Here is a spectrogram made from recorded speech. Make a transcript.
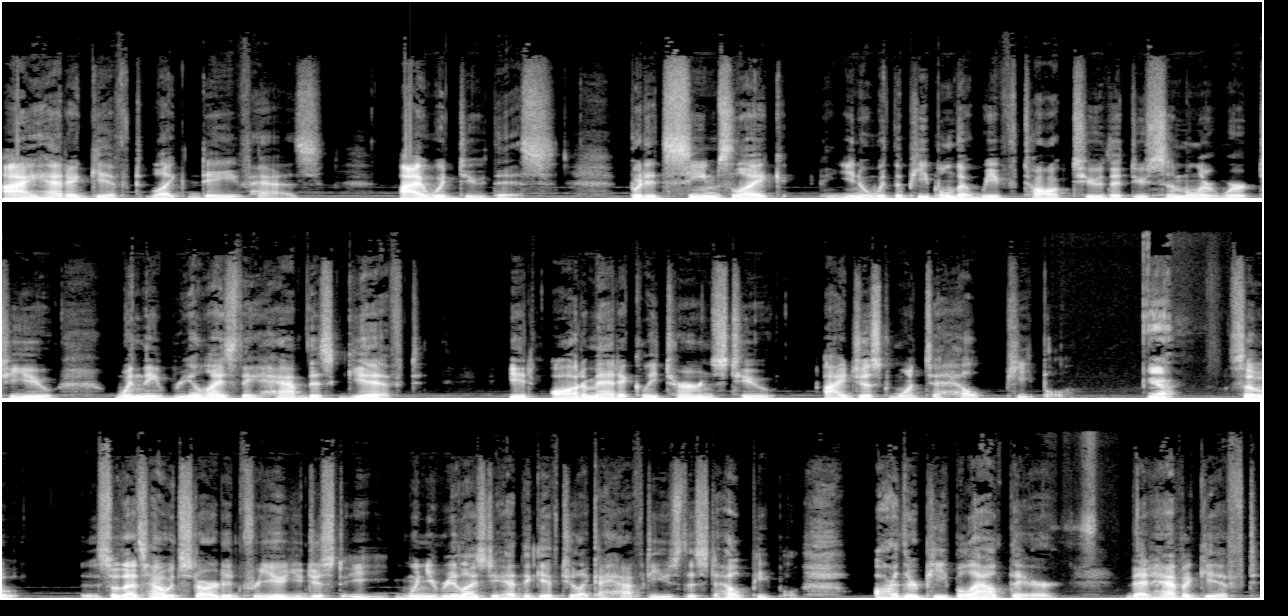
I had a gift like Dave has, I would do this. But it seems like, you know, with the people that we've talked to that do similar work to you, when they realize they have this gift, it automatically turns to, I just want to help people. Yeah. So so that's how it started for you. You just when you realized you had the gift, you're like, I have to use this to help people. Are there people out there that have a gift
